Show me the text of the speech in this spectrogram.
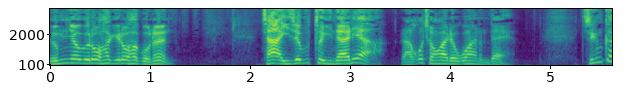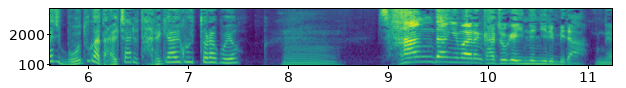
음력으로 하기로 하고는 자 이제부터 이날이야 라고 정하려고 하는데 지금까지 모두가 날짜를 다르게 알고 있더라고요. 음. 상당히 많은 가족에 있는 일입니다. 네.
